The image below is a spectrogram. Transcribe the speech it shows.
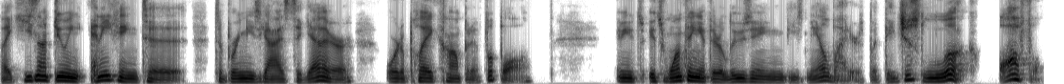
Like he's not doing anything to to bring these guys together or to play competent football. I mean, it's, it's one thing if they're losing these nail biters, but they just look awful.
